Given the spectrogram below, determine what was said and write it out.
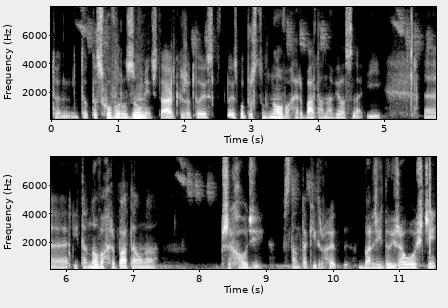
ten, to, to słowo rozumieć, tak? że to jest, to jest po prostu nowa herbata na wiosnę i, e, i ta nowa herbata, ona przechodzi w stan taki trochę bardziej dojrzałości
